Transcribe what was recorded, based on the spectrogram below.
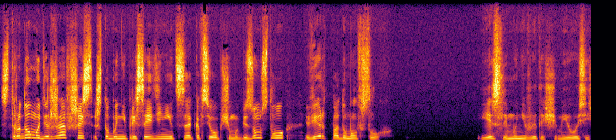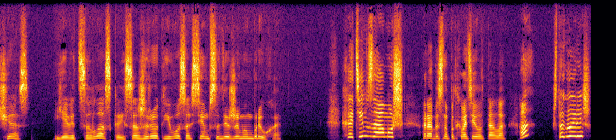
С трудом удержавшись, чтобы не присоединиться ко всеобщему безумству, Верт подумал вслух. «Если мы не вытащим его сейчас, явится ласка и сожрет его со всем содержимым брюха». «Хотим замуж!» — радостно подхватила Тала. «А? Что говоришь?»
